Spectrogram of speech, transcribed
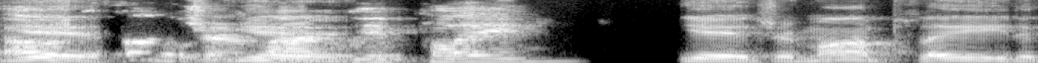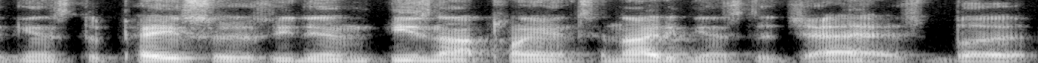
Oh, yeah, so so, Jermon yeah, did play. Yeah. Jermon played against the Pacers. He didn't. He's not playing tonight against the Jazz. But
